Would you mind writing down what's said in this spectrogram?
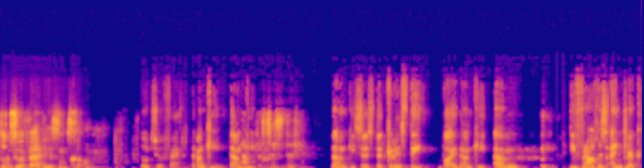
Tot sover lees ons saam. Tot sover. Dankie, dankie. Dankie suster. Dankie suster Christie. Baie dankie. Um die vraag is eintlik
